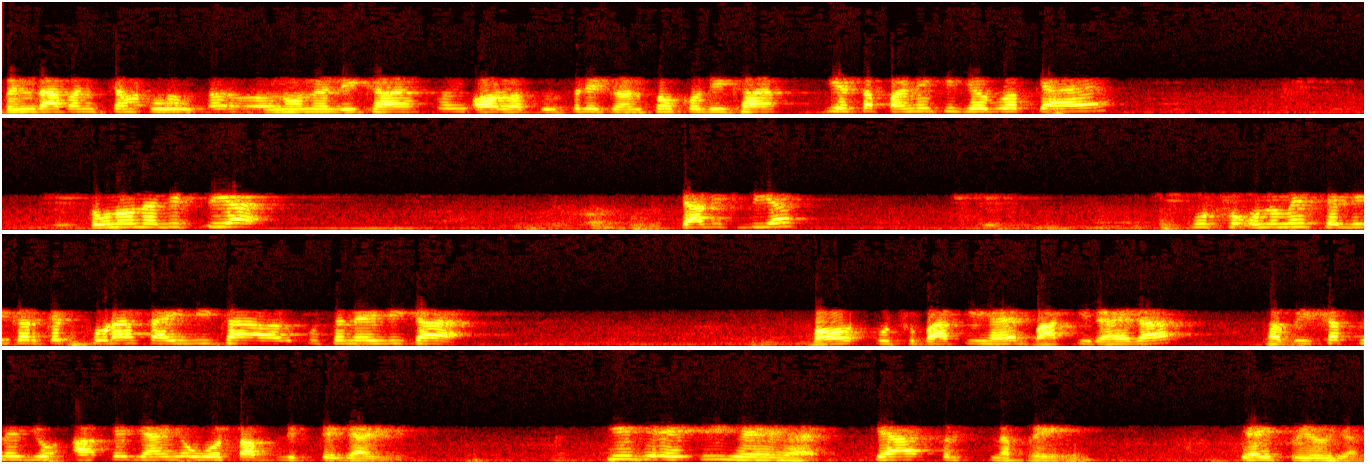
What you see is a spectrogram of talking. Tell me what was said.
वृंदावन चंपू उन्होंने लिखा और दूसरे ग्रंथों को लिखा। ये सब पढ़ने की ज़रूरत क्या है? तो उन्होंने लिख दिया। क्या लिख दिया? कुछ उनमें से लिख के थोड़ा सा ही लिखा और कुछ नहीं लिखा। बहुत कुछ बाकी है बाकी रहेगा। भविष्य में जो आते जाएँगे वो सब लिखते जाएँगे। चीज़ एक ही है, है। क्या कृष्ण प्रेम? यही प्रयोजन।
